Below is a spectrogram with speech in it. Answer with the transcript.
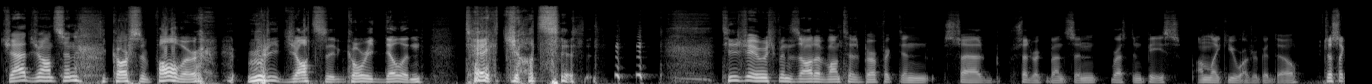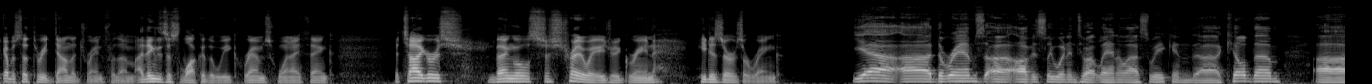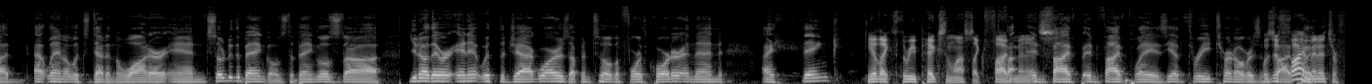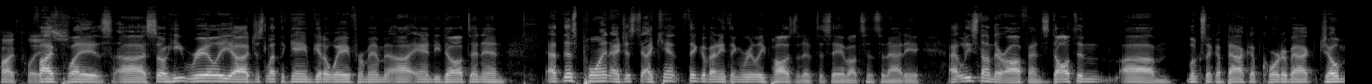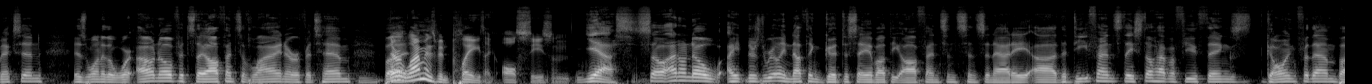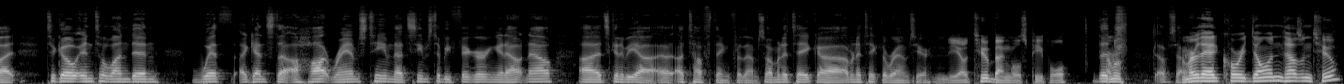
Chad Johnson, Carson Palmer, Rudi Johnson, Corey Dillon, Tank Johnson, TJ Ushman, Zada, Vontaze Burfict, and Sad, Cedric Benson. Rest in peace. Unlike you, Roger Goodell. Just like episode three, down the drain for them. I think this is luck of the week. Rams win, I think. The Tigers, Bengals, just trade away AJ Green. He deserves a ring. Yeah, uh, the Rams uh, obviously went into Atlanta last week and uh, killed them. Uh, Atlanta looks dead in the water, and so do the Bengals. The Bengals, uh, you know, they were in it with the Jaguars up until the fourth quarter, and then I think He had like three picks in the last like five fi- minutes. in five in five plays, he had three turnovers. In Was it five minutes or five plays? Five plays. Uh, so he really uh, just let the game get away from him, uh, Andy Dalton. And at this point, I just I can't think of anything really positive to say about Cincinnati, at least on their offense. Dalton um, looks like a backup quarterback. Joe Mixon is one of the worst. I don't know if it's the offensive line or if it's him, but Their lineman's been plagued like all season. Yes. So I don't know. I, there's really nothing good to say about the offense in Cincinnati. Uh, the defense, they still have a few things going for them, but to go into London with against a, a hot Rams team that seems to be figuring it out now, uh, it's going to be a, a, a tough thing for them. So I'm going to take uh, I'm going to take the Rams here. The know, two Bengals people. The Remember- tr- I'm sorry. Remember they had Corey Dillon in 2002?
